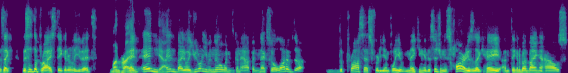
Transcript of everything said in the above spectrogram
It's like this is the price, take it or leave it. One price. And and yeah. and by the way, you don't even know when it's going to happen next. So a lot of the the process for the employee of making a decision is hard. It's like, hey, I'm thinking about buying a house.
